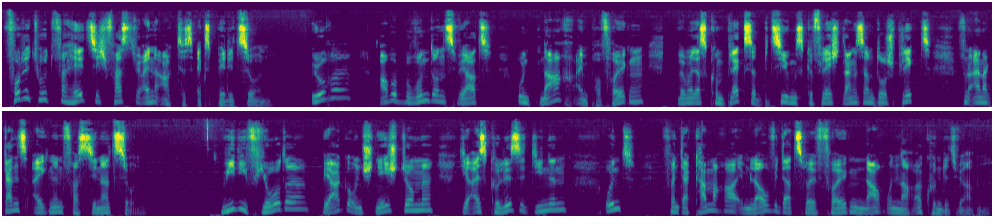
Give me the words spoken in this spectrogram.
Fortitude verhält sich fast wie eine Arktis-Expedition. Irre, aber bewundernswert und nach ein paar Folgen, wenn man das komplexe Beziehungsgeflecht langsam durchblickt, von einer ganz eigenen Faszination. Wie die Fjorde, Berge und Schneestürme, die als Kulisse dienen und von der Kamera im Laufe der zwölf Folgen nach und nach erkundet werden.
